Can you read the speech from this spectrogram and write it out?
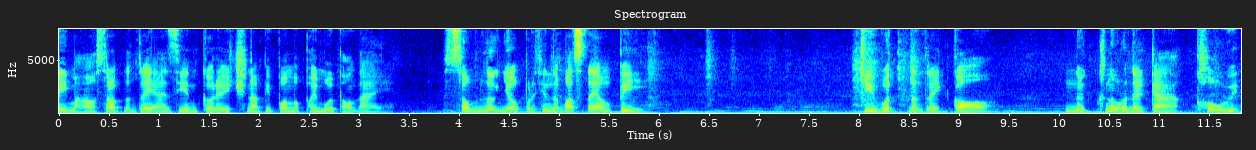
ៃមហោស្រពតន្ត្រីអាស៊ានកូរ៉េឆ្នាំ2021ផងដែរសូមលើកយកប្រធានបទស្ដីអំពីជីវិតតន្ត្រីករនៅក្នុងរដូវកាល COVID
